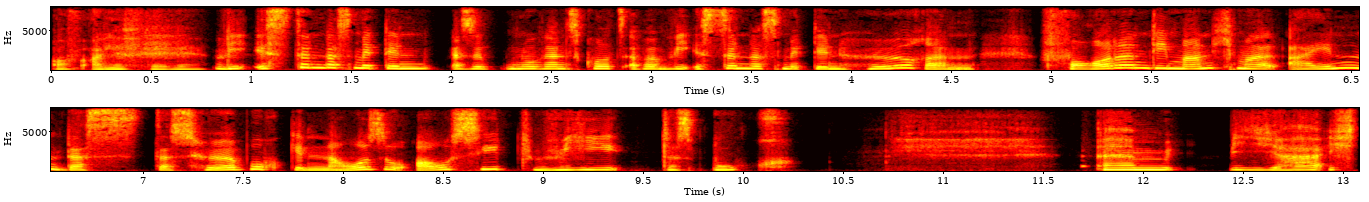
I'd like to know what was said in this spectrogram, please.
auf alle Fälle. Wie ist denn das mit den, also nur ganz kurz, aber wie ist denn das mit den Hörern? Fordern die manchmal ein, dass das Hörbuch genauso aussieht wie das Buch? Ähm, ja, ich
